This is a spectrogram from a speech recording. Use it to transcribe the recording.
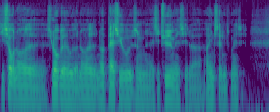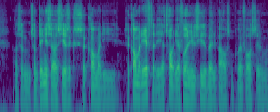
de så noget øh, slukket ud og noget, noget passivt ud, sådan attitydemæssigt og, og indstillingsmæssigt. Og som, som Dennis også siger, så, så, kommer de, så kommer de efter det. Jeg tror, de har fået en lille skideball i pausen, kunne jeg forestille mig.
